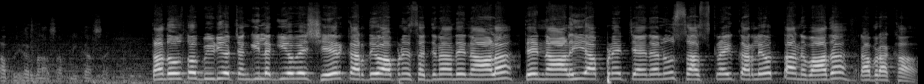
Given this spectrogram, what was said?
ਆਪਣੀ ਅਰਦਾਸ ਆਪਣੀ ਕਰ ਸਕਦੇ ਹੋ। ਤਾਂ ਦੋਸਤੋ, ਵੀਡੀਓ ਚੰਗੀ ਲੱਗੀ ਹੋਵੇ ਸ਼ੇਅਰ ਕਰ ਦਿਓ ਆਪਣੇ ਸੱਜਣਾ ਦੇ ਨਾਲ ਤੇ ਨਾਲ ਹੀ ਆਪਣੇ ਚੈਨਲ ਨੂੰ ਸਬਸਕ੍ਰਾਈਬ ਕਰ ਲਿਓ। ਧੰਨਵਾਦ, ਰੱਬ ਰਾਖਾ।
